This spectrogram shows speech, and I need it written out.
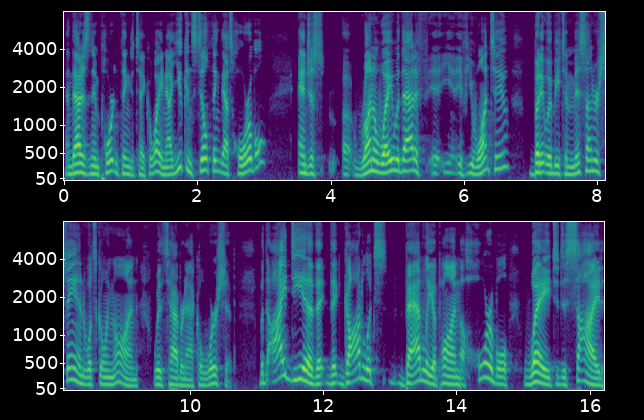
And that is an important thing to take away. Now, you can still think that's horrible and just uh, run away with that if if you want to, but it would be to misunderstand what's going on with tabernacle worship. But the idea that, that God looks badly upon a horrible way to decide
